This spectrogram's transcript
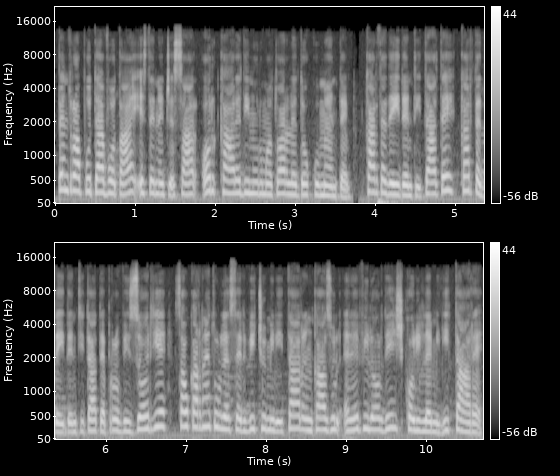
Pentru a putea vota este necesar oricare din următoarele documente. Cartea de identitate, cartea de identitate provizorie sau carnetul de serviciu militar în cazul elevilor din școlile militare.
